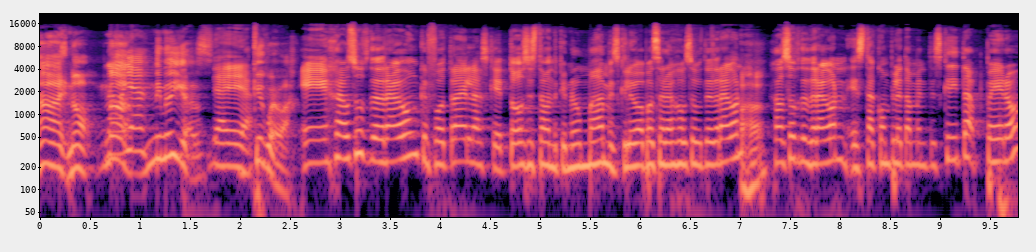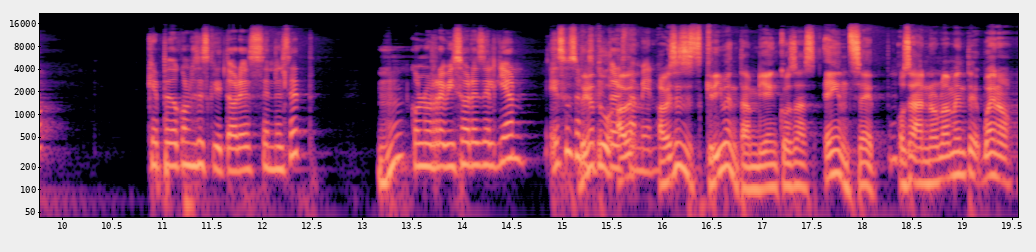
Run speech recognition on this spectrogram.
Ay, no, no, No, ya. ni me digas. Ya, ya, ya. Qué hueva. Eh, House of the Dragon, que fue otra de las que todos estaban de que no mames, ¿qué le va a pasar a House of the Dragon? Ajá. House of the Dragon está completamente escrita, pero ¿qué pedo con los escritores en el set? Con los revisores del guion. Esos son tú, escritores a, también. a veces escriben también cosas en set. O sea, normalmente, bueno,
